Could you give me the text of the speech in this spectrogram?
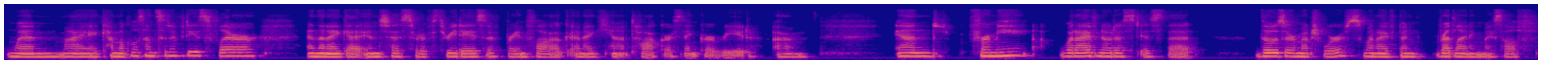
when my chemical sensitivities flare and then I get into sort of three days of brain fog and I can't talk or think or read. Um, and for me, what I've noticed is that those are much worse when I've been redlining myself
